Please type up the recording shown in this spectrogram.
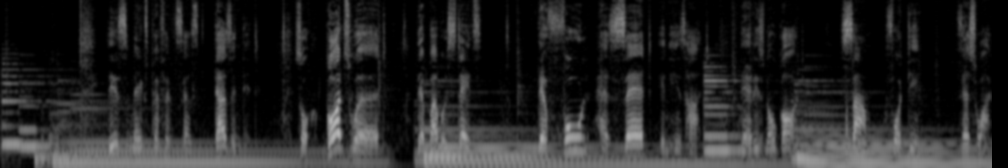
this makes perfect sense, doesn't it? So, God's word, the Bible states, the fool has said in his heart, There is no God. Psalm 14, verse 1.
